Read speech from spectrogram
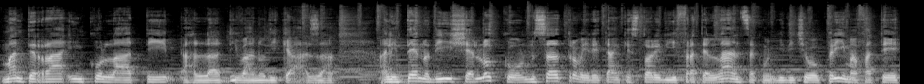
manterrà incollati al divano di casa All'interno di Sherlock Holmes troverete anche storie di fratellanza, come vi dicevo prima, fatte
